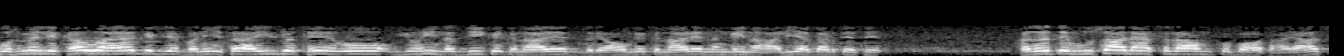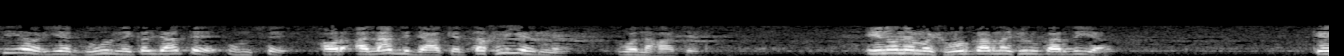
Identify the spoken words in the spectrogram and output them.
उसमें लिखा हुआ है कि ये बनी इसराइल जो थे, वो यूँ ही नदी के किनारे, दरियाओं के किनारे नंगी नहा लिया करते थे। हज़रत मूसा को बहुत हयासी और ये दूर निकल जाते उनसे और अलग जाके तखलीत में वो नहाते थे। इन्होंने मशहूर करना शुरू कर दिया कि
